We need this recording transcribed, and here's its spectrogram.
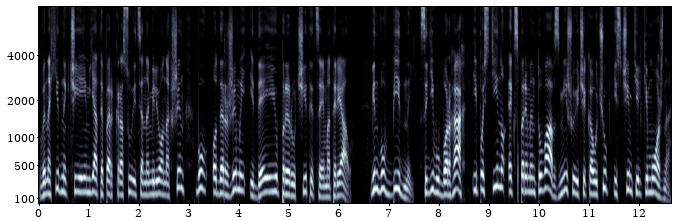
винахідник, чиє ім'я тепер красується на мільйонах шин, був одержимий ідеєю приручити цей матеріал. Він був бідний, сидів у боргах і постійно експериментував, змішуючи каучук із чим тільки можна,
